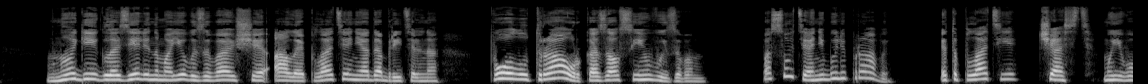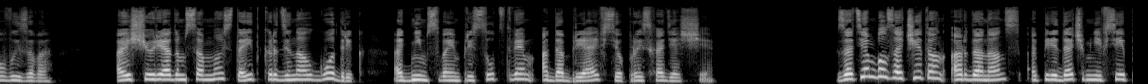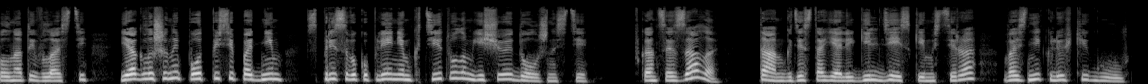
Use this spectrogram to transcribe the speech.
Многие глазели на мое вызывающее алое платье неодобрительно. Полутраур казался им вызовом. По сути, они были правы. Это платье — часть моего вызова. А еще рядом со мной стоит кардинал Годрик, одним своим присутствием одобряя все происходящее. Затем был зачитан ордонанс о передаче мне всей полноты власти и оглашены подписи под ним с присовокуплением к титулам еще и должности. В конце зала, там, где стояли гильдейские мастера, возник легкий гул.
